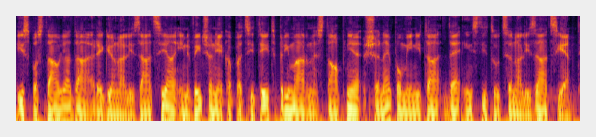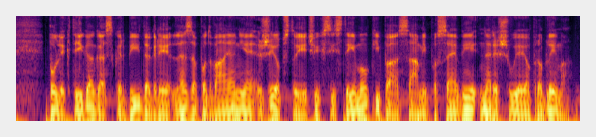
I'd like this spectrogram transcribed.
Izpostavlja, da regionalizacija in večanje kapacitet primarne stopnje še ne pomenita deinstitucionalizacije. Poleg tega ga skrbi, da gre le za podvajanje že obstoječih sistemov, ki pa sami po sebi ne rešujejo problema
